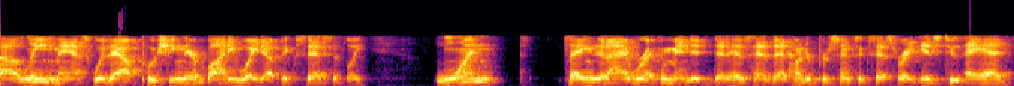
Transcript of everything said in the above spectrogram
uh, lean mass, without pushing their body weight up excessively. One thing that I've recommended that has had that 100% success rate is to add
